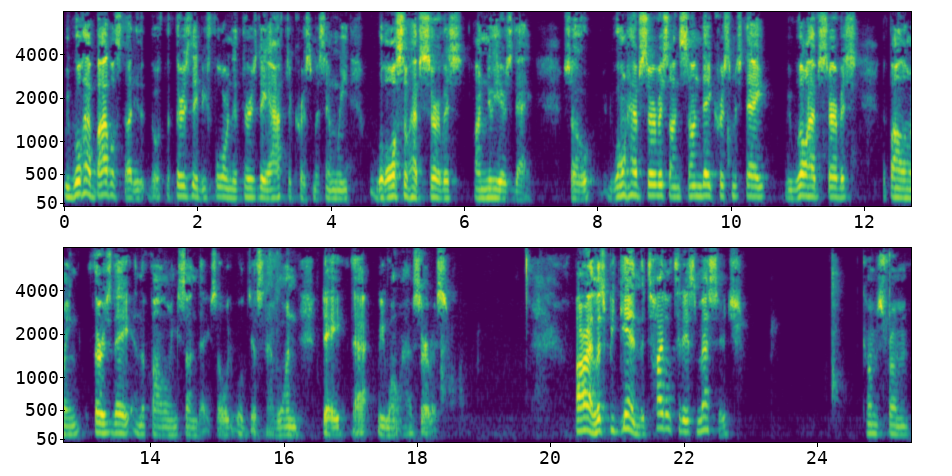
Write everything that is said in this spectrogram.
we will have Bible study both the Thursday before and the Thursday after Christmas, and we will also have service on New Year's Day. So we won't have service on Sunday, Christmas Day. We will have service the following Thursday and the following Sunday. So we'll just have one day that we won't have service. All right, let's begin. The title to this message comes from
